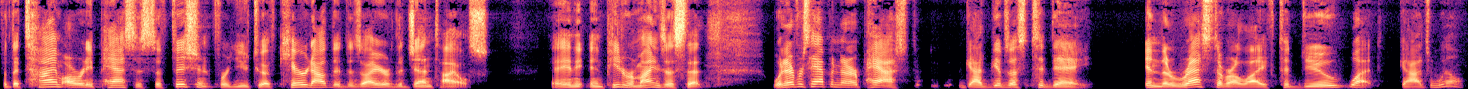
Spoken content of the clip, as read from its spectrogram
For the time already past is sufficient for you to have carried out the desire of the Gentiles. And, and Peter reminds us that whatever's happened in our past, God gives us today in the rest of our life to do what? God's will.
